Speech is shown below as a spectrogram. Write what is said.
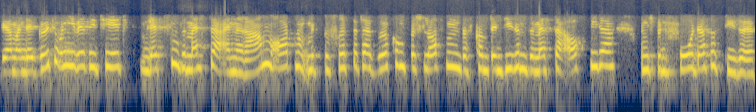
Wir haben an der Goethe-Universität im letzten Semester eine Rahmenordnung mit befristeter Wirkung beschlossen. Das kommt in diesem Semester auch wieder. Und ich bin froh, dass es diese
